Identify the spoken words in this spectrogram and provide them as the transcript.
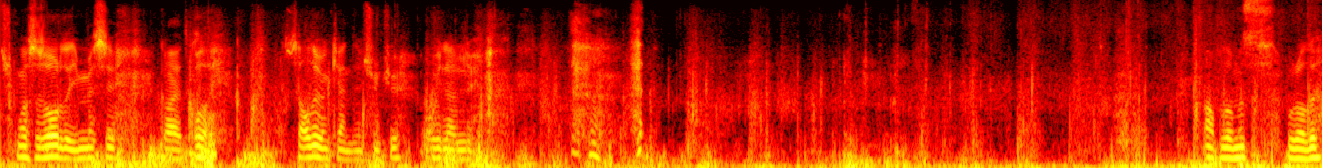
Çıkması zor da inmesi gayet kolay. Salıyorsun kendini çünkü. O ilerliyor. Ablamız buralı.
